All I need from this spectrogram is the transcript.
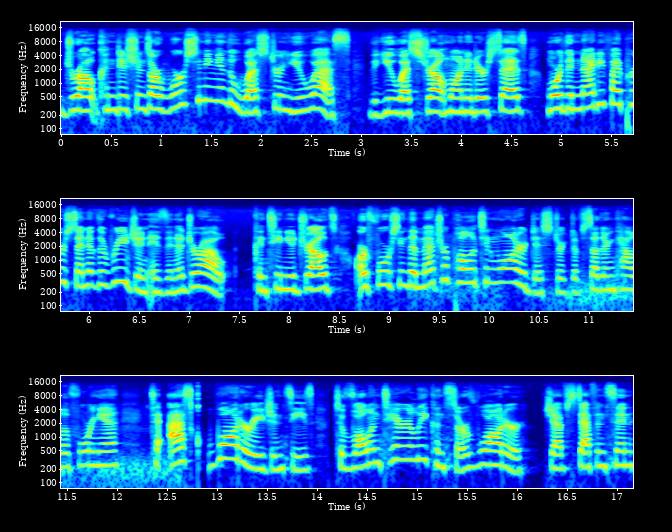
Drought conditions are worsening in the western U.S. The U.S. Drought Monitor says more than 95% of the region is in a drought. Continued droughts are forcing the Metropolitan Water District of Southern California to ask water agencies to voluntarily conserve water. Jeff Stephenson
